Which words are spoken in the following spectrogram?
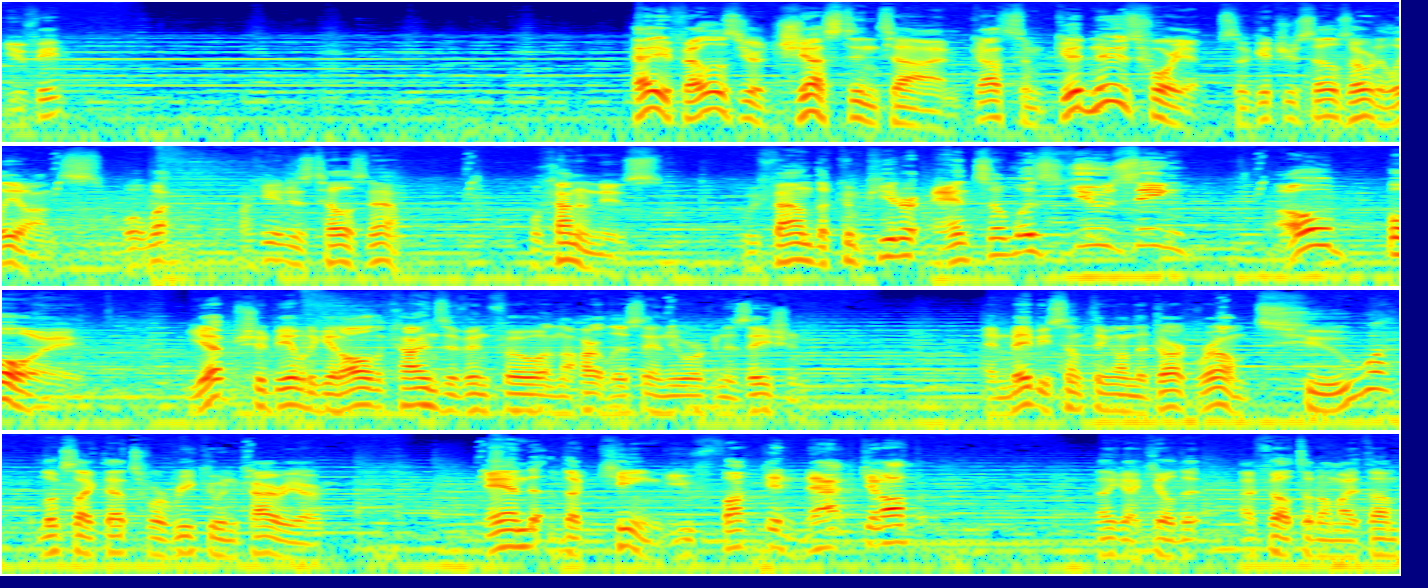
Yuffie? Hey, fellas, you're just in time. Got some good news for you, so get yourselves over to Leon's. Well, what? Why can't you just tell us now? What kind of news? We found the computer Ansem was using! Oh boy! Yep, should be able to get all the kinds of info on the Heartless and the organization. And maybe something on the Dark Realm, too? Looks like that's where Riku and Kairi are. And the King, you fucking gnat, get up! I think I killed it. I felt it on my thumb.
